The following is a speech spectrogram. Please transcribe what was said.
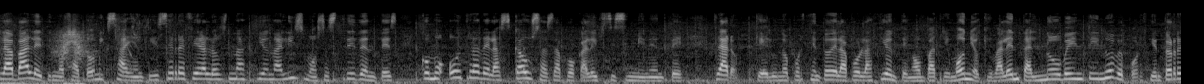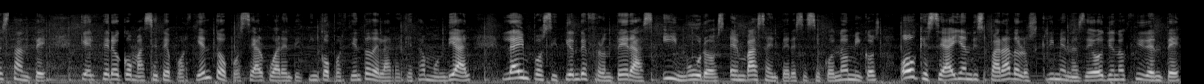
La Bulletin of Atomic Scientist se refiere a los nacionalismos estridentes como otra de las causas de apocalipsis inminente. Claro, que el 1% de la población tenga un patrimonio equivalente al 99% restante, que el 0,7% posea el 45% de la riqueza mundial, la imposición de fronteras y muros en base a intereses económicos o que se hayan disparado los crímenes de odio en Occidente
